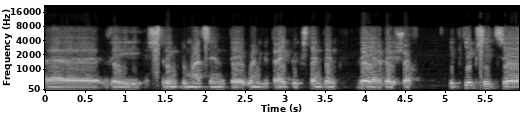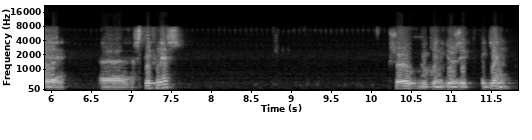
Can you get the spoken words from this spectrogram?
they string too much and when you try to extend them, they are very soft. It keeps its stiffness so we can use it again.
